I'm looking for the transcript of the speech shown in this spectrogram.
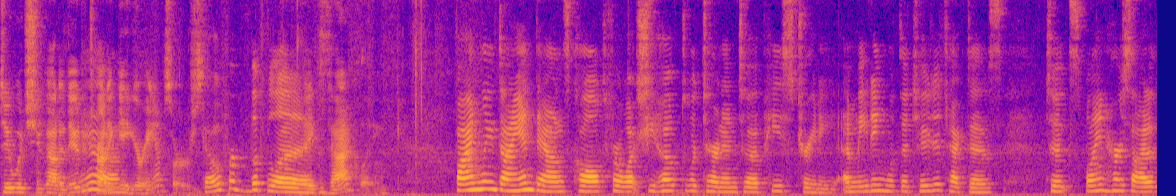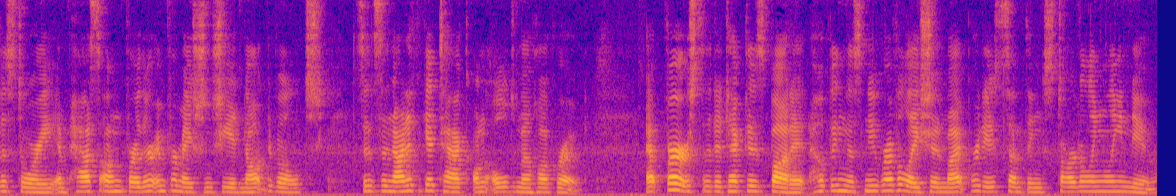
do what you got to do to try to get your answers? Go for the blood. Exactly. Finally, Diane Downs called for what she hoped would turn into a peace treaty, a meeting with the two detectives to explain her side of the story and pass on further information she had not divulged since the night of the attack on Old Mohawk Road. At first, the detectives bought it, hoping this new revelation might produce something startlingly new.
